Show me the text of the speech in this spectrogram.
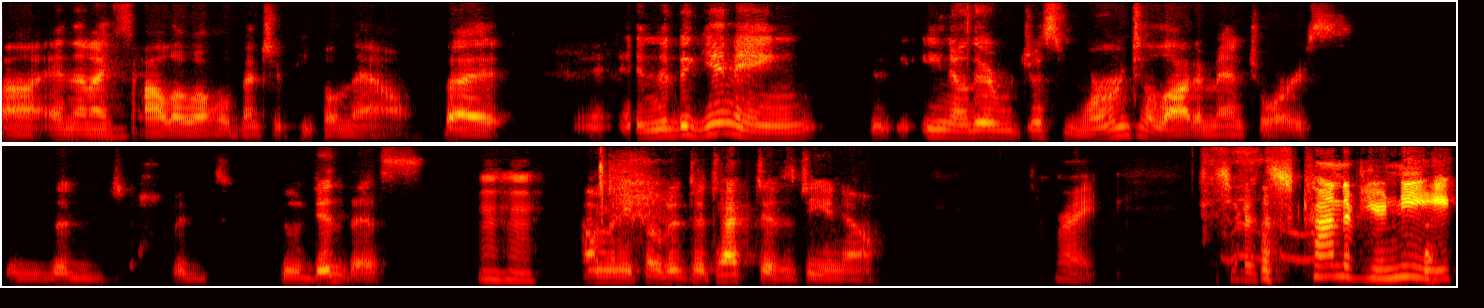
uh, and then I mm-hmm. follow a whole bunch of people now. But in the beginning, you know, there just weren't a lot of mentors the, who did this. Mm-hmm. How many photo detectives do you know? Right. So it's kind of unique.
